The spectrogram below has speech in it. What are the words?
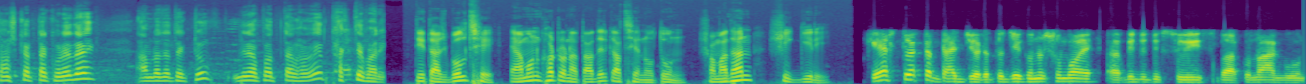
সংস্কারটা করে দেয় আমরা যাতে একটু নিরাপত্তাভাবে থাকতে পারি। তিতাস বলছে এমন ঘটনা তাদের কাছে নতুন। সমাধান শিগগিরই। গ্যাস তো একটা দাহ্য এটা তো যে কোনো সময় বৈদ্যুতিক সুইচ বা কোনো আগুন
